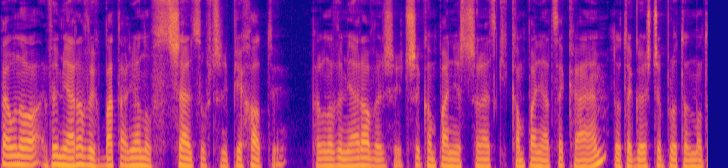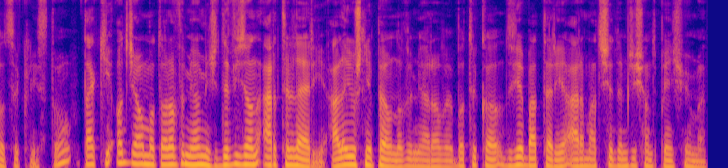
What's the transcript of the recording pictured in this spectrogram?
pełnowymiarowych batalionów strzelców, czyli piechoty, pełnowymiarowe, czyli trzy kompanie strzeleckie, kompania CKM, do tego jeszcze pluton motocyklistów. Taki oddział motorowy miał mieć dywizjon artylerii, ale już nie pełnowymiarowy, bo tylko dwie baterie armat 75 mm.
